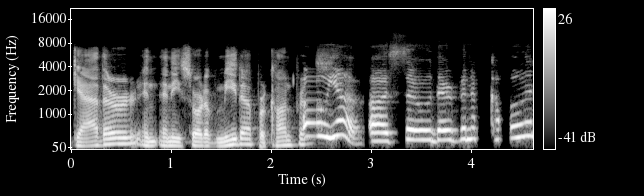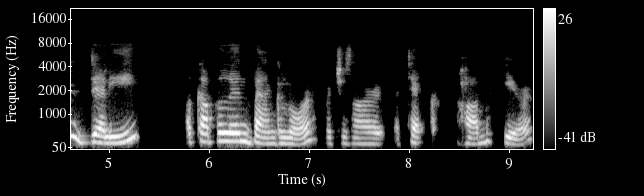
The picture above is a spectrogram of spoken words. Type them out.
gather in any sort of meetup or conference? Oh, yeah. Uh, so there have been a couple in Delhi, a couple in Bangalore, which is our tech hub here.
